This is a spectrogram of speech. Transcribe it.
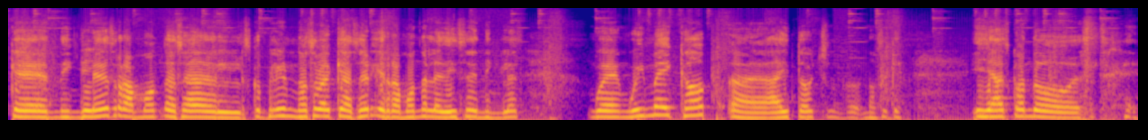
que en inglés Ramón, o sea, el Scott Pilgrim no sabe qué hacer y Ramona le dice en inglés, when we make up, uh, I touch, no sé qué. Y ya es cuando este,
